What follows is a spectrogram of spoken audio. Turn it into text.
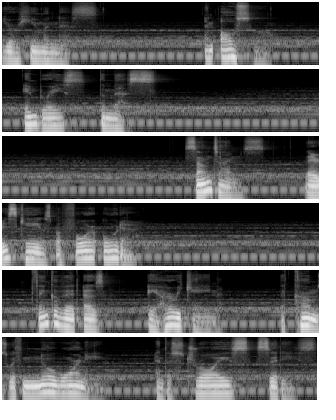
your humanness and also embrace the mess. Sometimes there is chaos before order. Think of it as a hurricane that comes with no warning and destroys cities.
